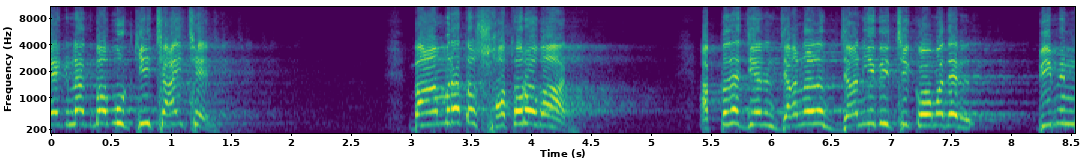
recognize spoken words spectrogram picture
মেঘনাথ বাবু কি চাইছেন? বা আমরা তো সতেরো বার আপনাদের জানিয়ে দিচ্ছি আমাদের বিভিন্ন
